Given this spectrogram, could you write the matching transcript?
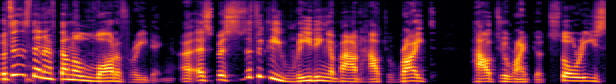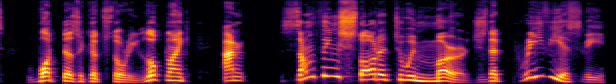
But since then, I've done a lot of reading, uh, specifically reading about how to write, how to write good stories, what does a good story look like, and something started to emerge that previously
